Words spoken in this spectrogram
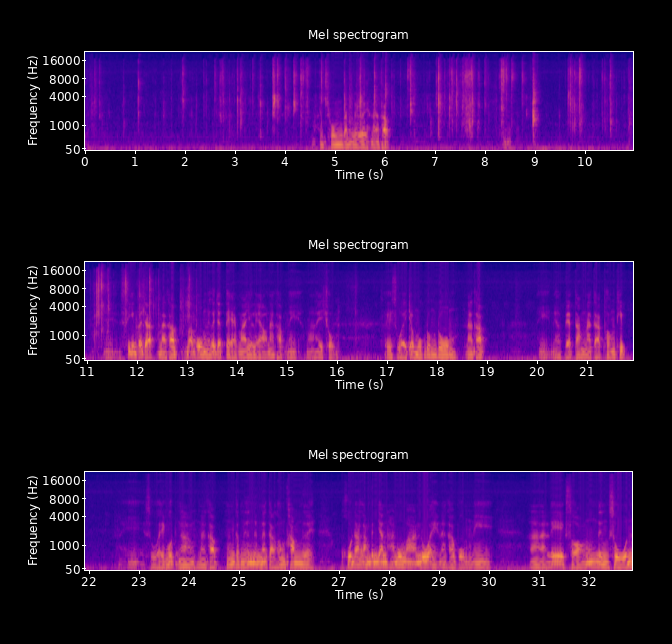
มาชมกันเลยนะครับซีนก็จะนะครับบางองค์เนี่ยก็จะแตกมาอยู่แล้วนะครับนี่มาให้ชม สวยๆจมูกโด่งๆนะครับนี่เนี่ยแปดตังหน้ากากทองทิพย์ สวยงดงามนะครับ เหมือนกับเนื้อเงินหน้ากากทองคำเลยโอ้โหด้านหลังเป็นยันหานุมานด้วยนะครับ ผมนี่เลขสองหนึ่งศูนย์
